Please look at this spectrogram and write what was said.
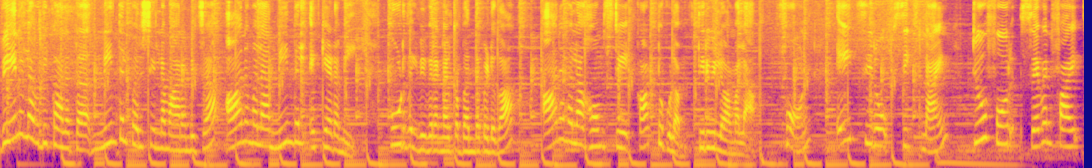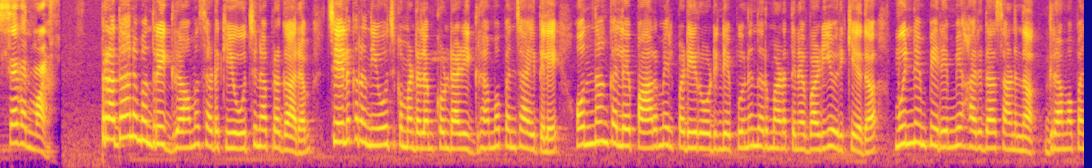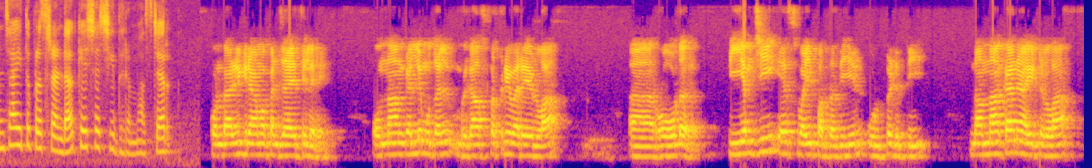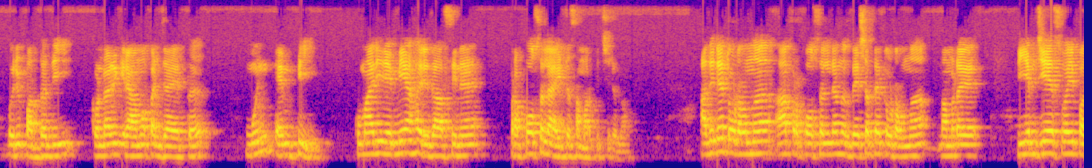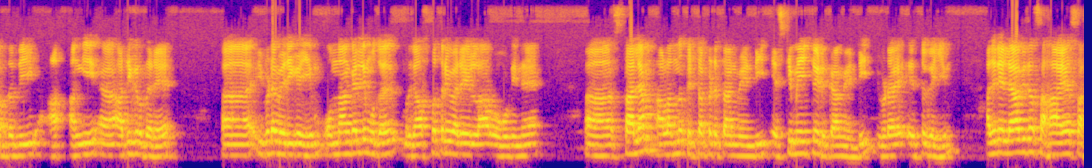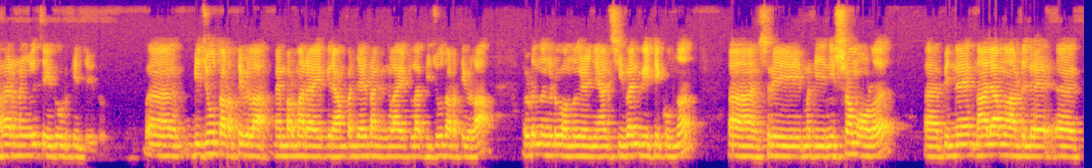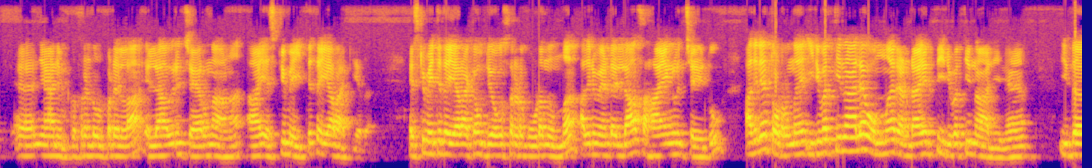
വേനൽ അവധിക്കാലത്ത് നീന്തൽ പരിശീലനം ആരംഭിച്ച ആനമല നീന്തൽ അക്കാദമി. കൂടുതൽ വിവരങ്ങൾക്ക് ബന്ധപ്പെടുക Anamala home stay Kattukulam Thiruvilwamala. Phone eight zero six nine two four seven five seven one. Pradhanamantri Gramasadak Yojana പ്രകാരം ചേലക്കര നിയോജക മണ്ഡലം കൊണ്ടാഴി ഗ്രാമപഞ്ചായത്തിലെ ഒന്നാം കല്ല് പാറമേൽപ്പടി റോഡിന്റെ പുനർനിർമ്മാണത്തിന് വഴിയൊരുക്കിയത് മുൻ എം പി രമ്യ ഹരിദാസ് ആണെന്ന് ഗ്രാമപഞ്ചായത്ത് president K Sasidharan master. Kondazhi ഗ്രാമപഞ്ചായത്തിലെ ഒന്നാം കല്ല് മുതൽ മൃഗാസ്പത്രി വരെയുള്ള road P M G S Y പദ്ധതിയിൽ ഉൾപ്പെടുത്തി നന്നാക്കാനായിട്ടുള്ള ഒരു പദ്ധതി കൊണ്ടാഴി ഗ്രാമപഞ്ചായത്ത് മുൻ എം പി കുമാരി രമ്യ ഹരിദാസിന് പ്രപ്പോസലായിട്ട് സമർപ്പിച്ചിരുന്നു. അതിനെ തുടർന്ന് ആ പ്രപ്പോസലിന്റെ നിർദ്ദേശത്തെ തുടർന്ന് നമ്മുടെ P M G S Y പദ്ധതി അംഗീ അധികൃതരെ ഇവിടെ വരികയും ഒന്നാം കല്ല് മുതൽ മൃഗാസ്പത്രി വരെയുള്ള റോഡിന് സ്ഥലം അളന്ന് തിട്ടപ്പെടുത്താൻ വേണ്ടി എസ്റ്റിമേറ്റ് എടുക്കാൻ വേണ്ടി ഇവിടെ എത്തുകയും അതിന് എല്ലാവിധ സഹായ സഹകരണങ്ങൾ ചെയ്തു കൊടുക്കുകയും ചെയ്തു. ബിജു തടത്തിവിള മെമ്പർമാരായ ഗ്രാമപഞ്ചായത്ത് അംഗങ്ങളായിട്ടുള്ള ബിജു തടത്തിവിള ഇവിടെ നിന്ന് ഇങ്ങോട്ട് വന്നു കഴിഞ്ഞാൽ ശിവൻ വീട്ടിക്കുന്ന് ശ്രീമതി നിഷ മോൾ പിന്നെ നാലാം വാർഡിലെ ഞാനും പ്രസിഡന്റ് ഉൾപ്പെടെയുള്ള എല്ലാവരും ചേർന്നാണ് ആ എസ്റ്റിമേറ്റ് തയ്യാറാക്കിയത്. എസ്റ്റിമേറ്റ് തയ്യാറാക്കാൻ ഉദ്യോഗസ്ഥരുടെ കൂടെ നിന്ന് അതിനുവേണ്ട എല്ലാ സഹായങ്ങളും ചെയ്തു. അതിനെ തുടർന്ന് ഇരുപത്തിനാല് ഒന്ന് രണ്ടായിരത്തി ഇരുപത്തിനാലിന് ഇത്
